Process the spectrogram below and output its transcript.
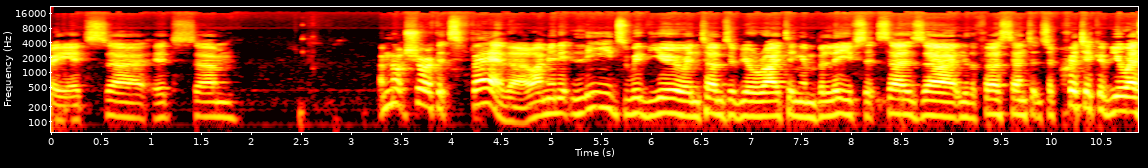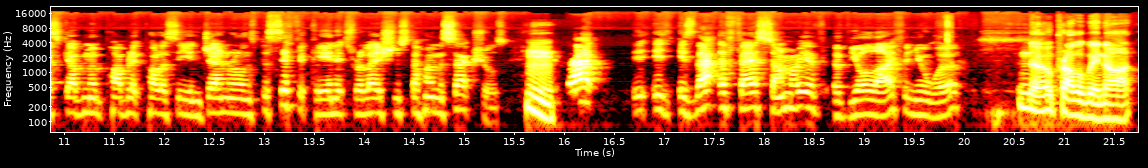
It's uh, it's. Um, I'm not sure if it's fair though. I mean, it leads with you in terms of your writing and beliefs. It says uh, the first sentence: a critic of U.S. government public policy in general, and specifically in its relations to homosexuals. Hmm. Is that is, is that a fair summary of, of your life and your work? No, probably not.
